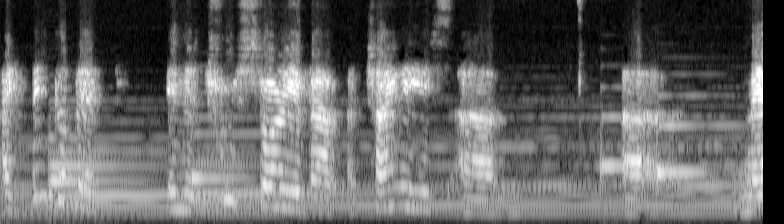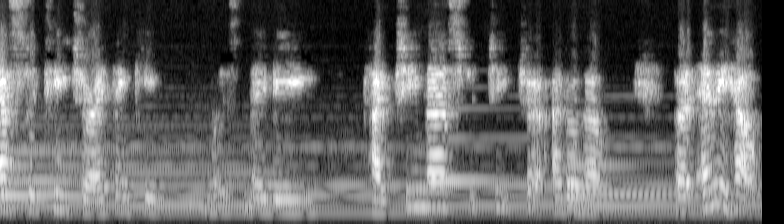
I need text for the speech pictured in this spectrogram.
I think of it in a true story about a Chinese um, uh, master teacher. I think he was maybe Tai Chi master teacher, I don't know. But anyhow,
